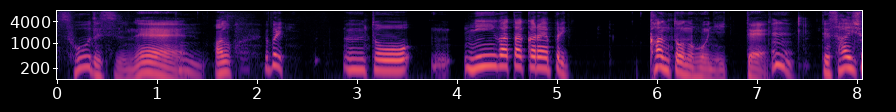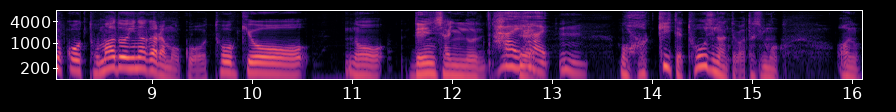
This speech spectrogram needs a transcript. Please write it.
そうですね。うんあのやっぱりうんと新潟からやっぱり関東の方に行って、うん。で最初こう戸惑いながらもこう東京の電車に乗って、はいはい。うん。もうはっきり言って当時なんて私もあの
